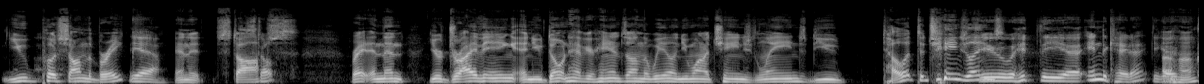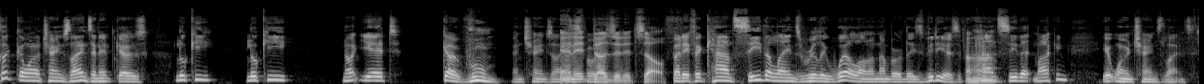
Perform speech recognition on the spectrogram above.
You push on the brake, yeah, and it stops. stops right? And then you're driving and you don't have your hands on the wheel and you want to change lanes. Do you tell it to change lanes? You hit the uh, indicator. You go uh-huh. click. I want to change lanes, and it goes looky, looky, not yet. Go boom and change lanes. And it does it itself. But if it can't see the lanes really well on a number of these videos, if uh-huh. it can't see that marking, it won't change lanes.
